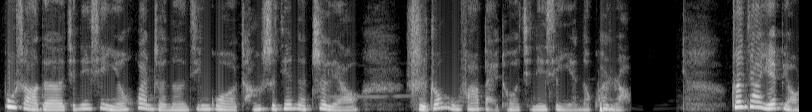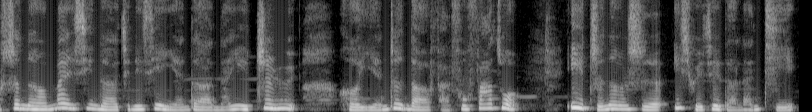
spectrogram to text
不少的前列腺炎患者呢，经过长时间的治疗，始终无法摆脱前列腺炎的困扰。专家也表示呢，慢性的前列腺炎的难以治愈和炎症的反复发作，一直呢是医学界的难题。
